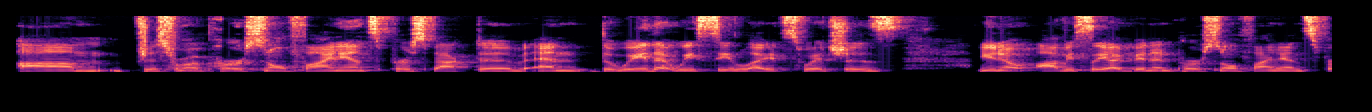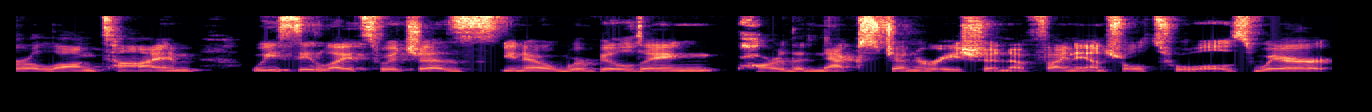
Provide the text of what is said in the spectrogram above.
um, just from a personal finance perspective. And the way that we see LightSwitch is you know, obviously I've been in personal finance for a long time. We see LightSwitch as, you know, we're building part of the next generation of financial tools where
